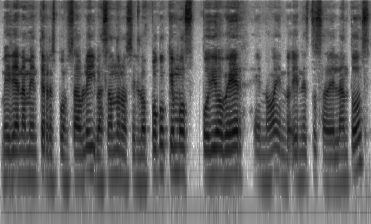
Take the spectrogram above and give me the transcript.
medianamente responsable y basándonos en lo poco que hemos podido ver eh, en, estos adelantos,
